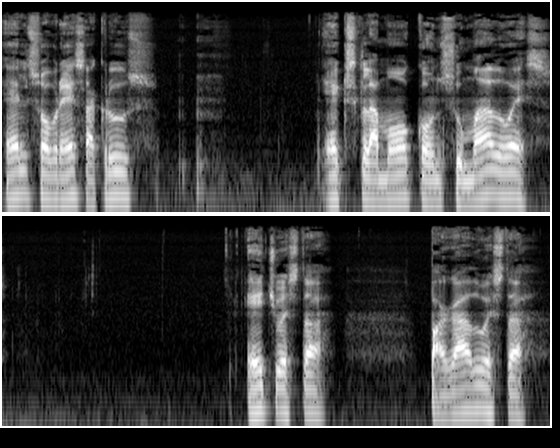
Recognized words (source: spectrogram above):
Él sobre esa cruz exclamó, consumado es, hecho está, pagado está.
